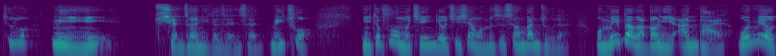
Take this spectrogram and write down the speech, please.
就是说你选择你的人生，没错。你的父母亲，尤其像我们是上班族的，我没办法帮你安排，我没有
